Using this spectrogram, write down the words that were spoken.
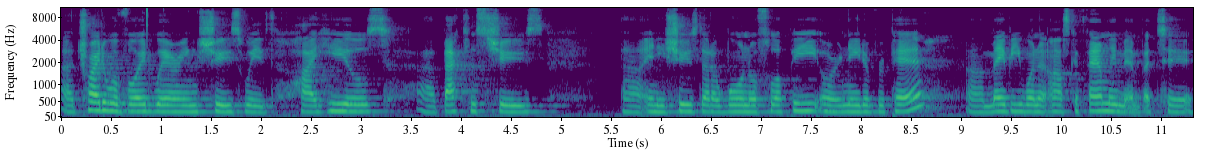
Uh, try to avoid wearing shoes with high heels, uh, backless shoes, uh, any shoes that are worn or floppy or in need of repair. Uh, maybe you want to ask a family member to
